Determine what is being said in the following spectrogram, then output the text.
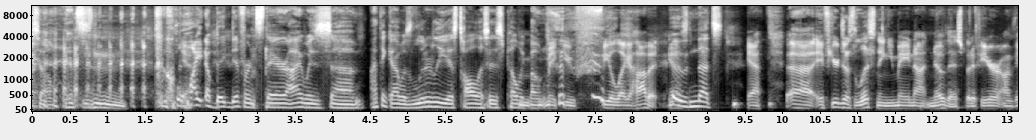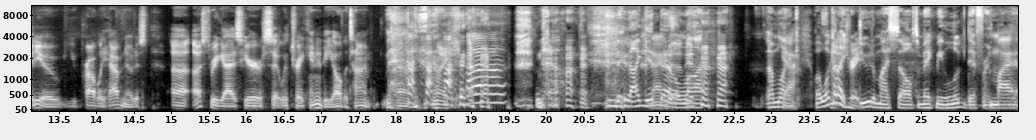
So it's quite a big difference there. I was, um, I think I was literally as tall as his pelvic bone. Make you feel like a hobbit. It Yeah. was nuts. Yeah. Uh, if you're just listening, you may not know this, but if you're on video, you probably have noticed. Uh, us three guys here sit with Trey Kennedy all the time. Uh, like, no. Dude, I get that a lot. I'm like, Yeah. well, what can I Trey. do to myself to make me look different? My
